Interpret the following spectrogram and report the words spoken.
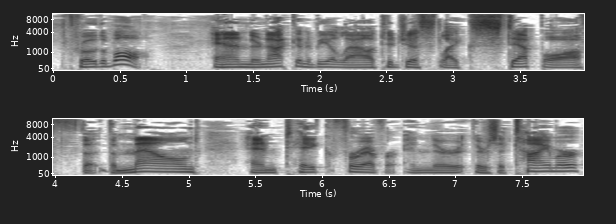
throw the ball. And they're not going to be allowed to just like step off the, the mound and take forever. And there there's a timer.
